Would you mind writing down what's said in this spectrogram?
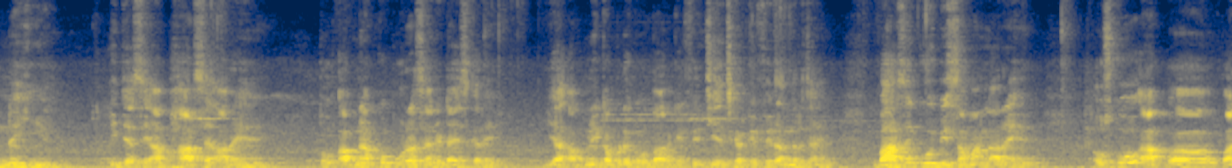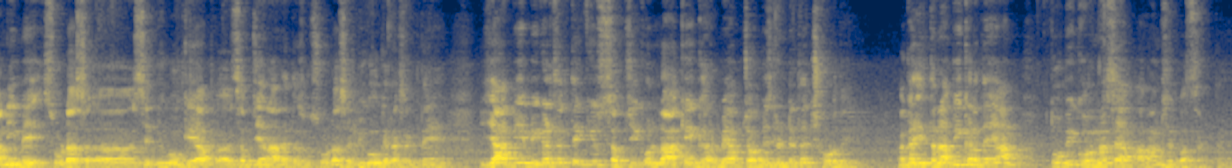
नहीं है। कि जैसे आप बाहर से आ रहे हैं तो अपने आप को पूरा सैनिटाइज करें या अपने कपड़े को उतार के फिर चेंज करके फिर अंदर जाएँ। बाहर से कोई भी सामान ला रहे हैं उसको आप पानी में सोडा से भिगो के आप सब्ज़ियाँ ला रहे हैं तो उसको सोडा से भिगो के रख सकते हैं। या आप ये भी कर सकते हैं कि उस सब्ज़ी को ला के घर में आप 24 घंटे तक छोड़ दें। अगर इतना भी कर दें आप तो भी कोरोना से आप आराम से बच सकते हैं।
